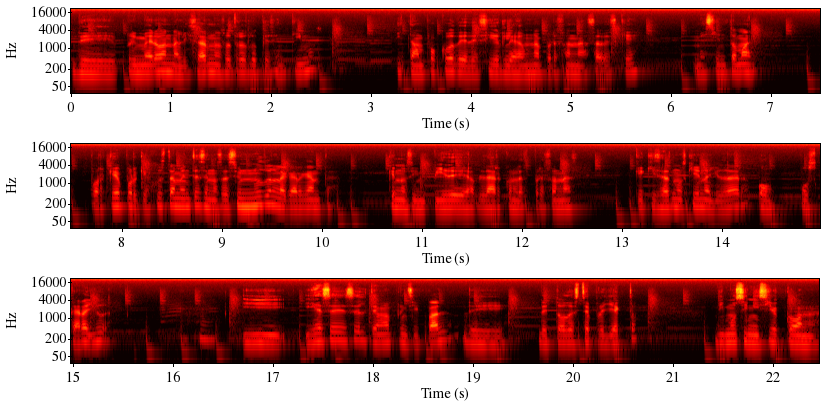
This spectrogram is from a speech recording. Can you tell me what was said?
de primero analizar nosotros lo que sentimos y tampoco de decirle a una persona, ¿sabes qué? Me siento mal. ¿Por qué? Porque justamente se nos hace un nudo en la garganta que nos impide hablar con las personas que quizás nos quieren ayudar o buscar ayuda. y, y, ese es el tema principal de, de todo este proyecto. Dimos inicio con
